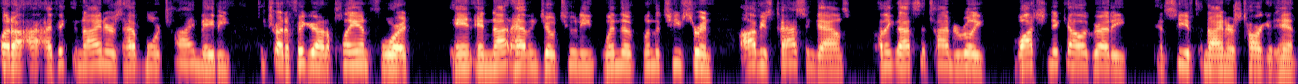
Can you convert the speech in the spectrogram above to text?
but I, I, think the Niners have more time maybe to try to figure out a plan for it, and, and not having Joe Thuney when the when the Chiefs are in obvious passing downs. I think that's the time to really watch Nick Allegretti and see if the Niners target him.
